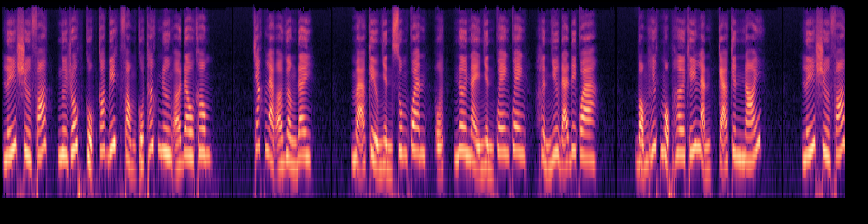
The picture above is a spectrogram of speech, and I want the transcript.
Lý sư phó, ngươi rốt cuộc có biết phòng của thất nương ở đâu không? Chắc là ở gần đây. Mã Kiều nhìn xung quanh, ủa, nơi này nhìn quen quen, hình như đã đi qua. Bỗng hít một hơi khí lạnh, cả kinh nói: "Lý sư phó,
